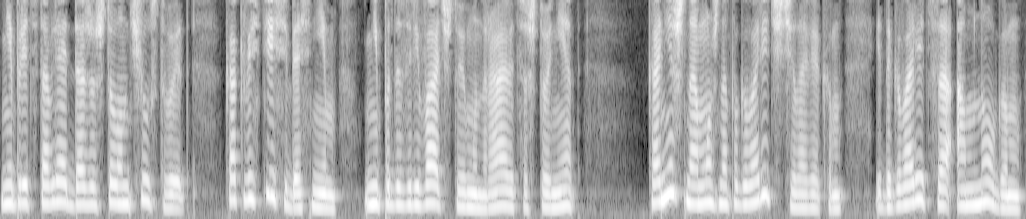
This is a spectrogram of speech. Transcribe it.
не представлять даже, что он чувствует, как вести себя с ним, не подозревать, что ему нравится, что нет. Конечно, можно поговорить с человеком и договориться о многом,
